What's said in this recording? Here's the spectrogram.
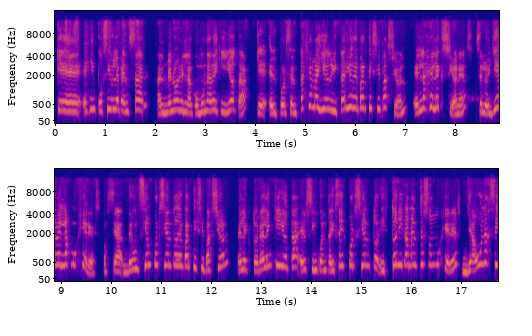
que es imposible pensar, al menos en la comuna de Quillota, que el porcentaje mayoritario de participación en las elecciones se lo lleven las mujeres. O sea, de un 100% de participación electoral en Quillota, el 56% históricamente son mujeres y aún así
